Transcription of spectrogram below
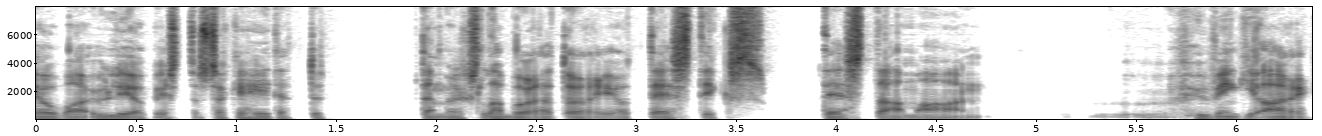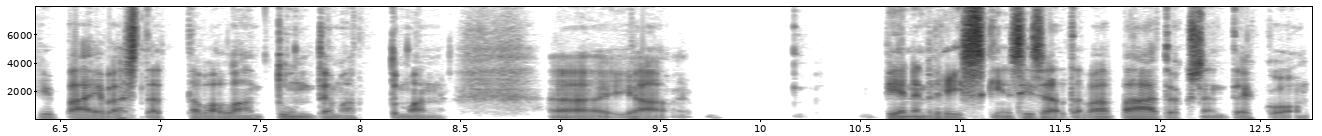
Iowa yliopistossa kehitetty tämmöiseksi laboratoriotestiksi testaamaan hyvinkin arkipäivästä tavallaan tuntemattoman ja pienen riskin sisältävää päätöksentekoa.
